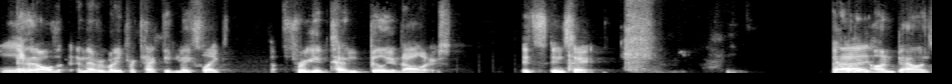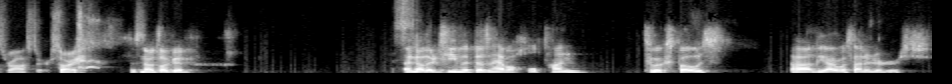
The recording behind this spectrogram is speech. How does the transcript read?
Yep. And all the, and everybody protected makes like friggin' ten billion dollars. It's insane. Like, what an uh, unbalanced roster. Sorry. no, it's all good. Another team that doesn't have a whole ton to expose, uh, the Ottawa Senators.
